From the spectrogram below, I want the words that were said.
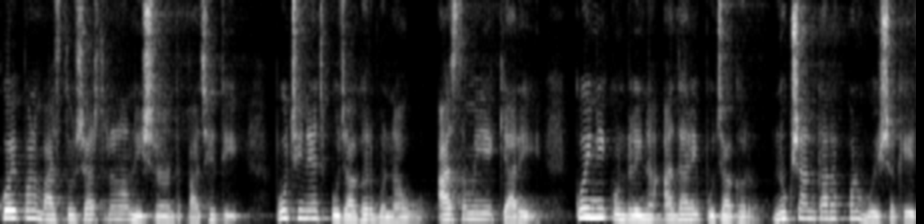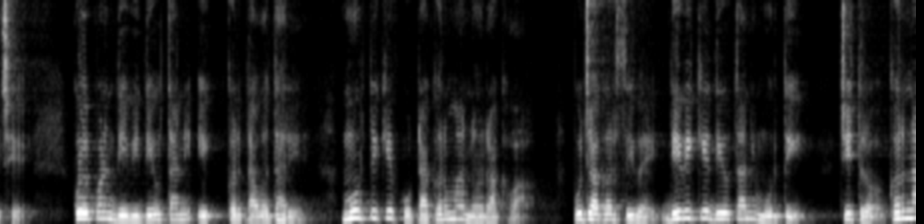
કોઈ પણ વાસ્તુશાસ્ત્રના નિષ્ણાંત પાસેથી પૂછીને જ પૂજાઘર બનાવવું. આ સમયે ક્યારેય કોઈની કુંડળીના આધારે પૂજાઘર નુકસાનકારક પણ હોઈ શકે છે. કોઈ પણ દેવી દેવતાની એક કરતાં વધારે મૂર્તિ કે ફોટા ઘરમાં ન રાખવા. પૂજાઘર સિવાય દેવી કે દેવતાની મૂર્તિ ચિત્ર ઘરના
